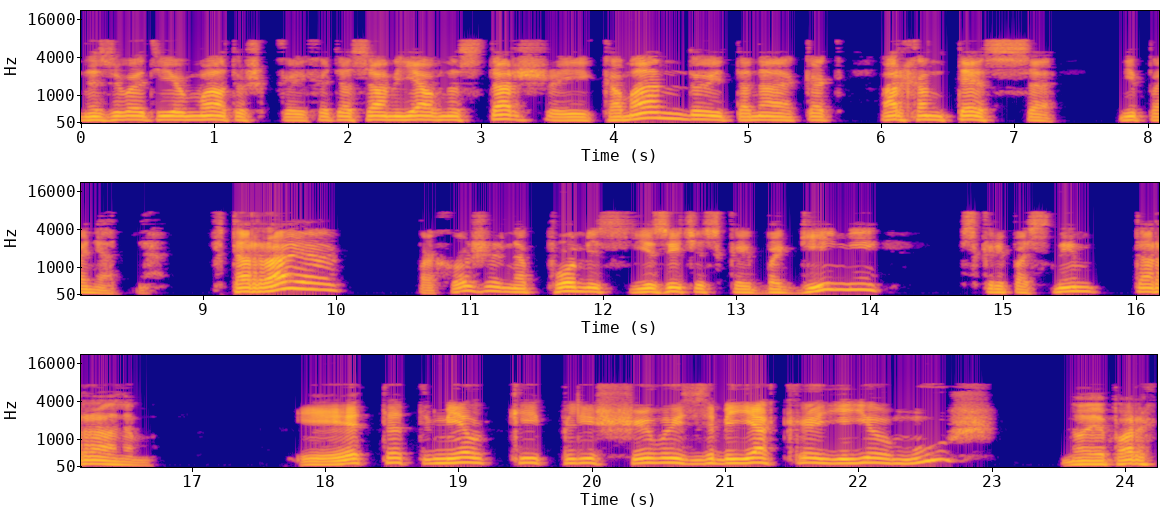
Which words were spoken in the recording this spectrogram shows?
называет ее матушкой, хотя сам явно старше, и командует она, как архантесса, непонятно. Вторая, похожа на помесь языческой богини с крепостным тараном. И этот мелкий плешивый забияка ее муж? Но Эпарх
